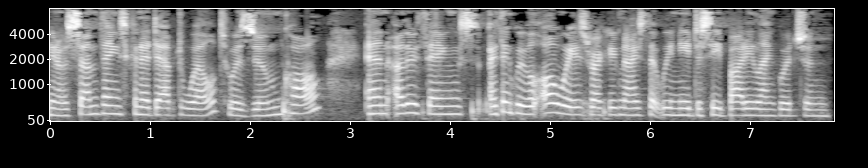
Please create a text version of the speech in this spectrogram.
You know, some things can adapt well to a Zoom call and other things, I think we will always recognize that we need to see body language and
